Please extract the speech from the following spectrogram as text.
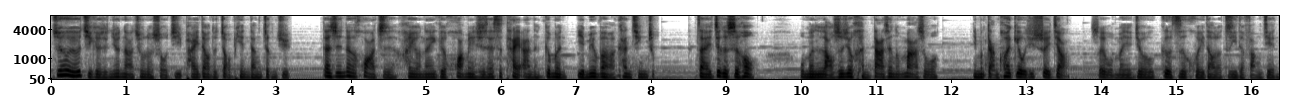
之后有几个人就拿出了手机拍到的照片当证据，但是那个画质还有那一个画面实在是太暗了，根本也没有办法看清楚。在这个时候，我们老师就很大声的骂说：“你们赶快给我去睡觉！”所以我们也就各自回到了自己的房间。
